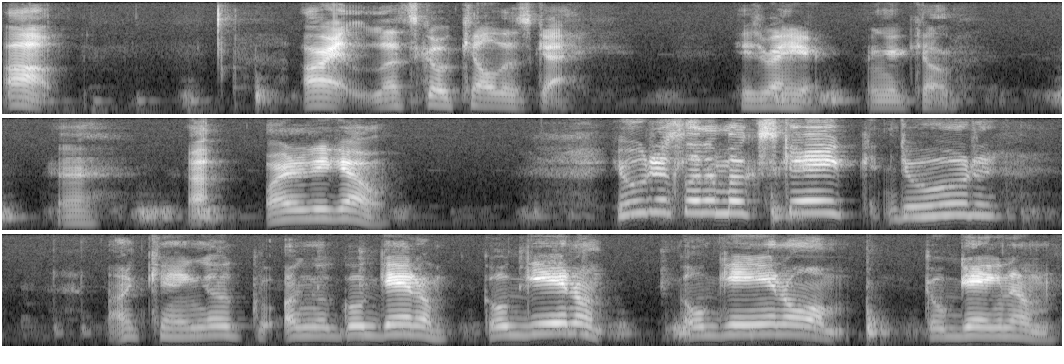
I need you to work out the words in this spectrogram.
Oh. Alright, let's go kill this guy. He's right here. I'm gonna kill him. Uh, uh, where did he go? You just let him escape, dude. Okay, I'm gonna, I'm gonna go get him. Go get him. Go get him. Go get him.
